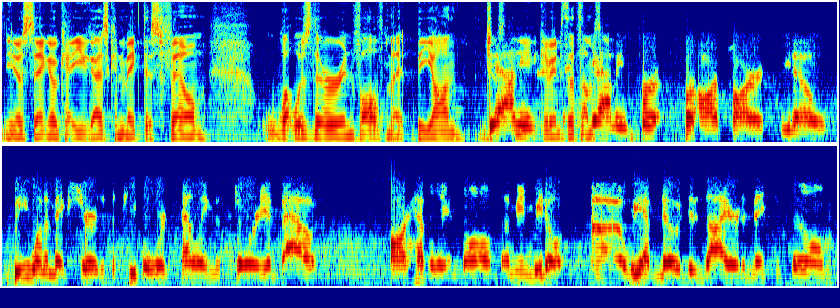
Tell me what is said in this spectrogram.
you know, saying, "Okay, you guys can make this film." What was their involvement beyond just yeah, I mean, giving us the thumbs yeah, up? I mean, for for our part, you know, we want to make sure that the people we're telling the story about are heavily involved. I mean, we don't, uh, we have no desire to make the film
